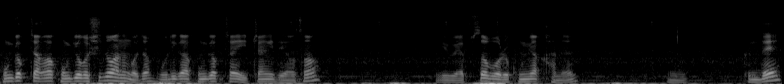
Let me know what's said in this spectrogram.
공격자가 공격을 시도하는 거죠. 우리가 공격자의 입장이 되어서 이 웹 서버를 공략하는. 음, 근데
